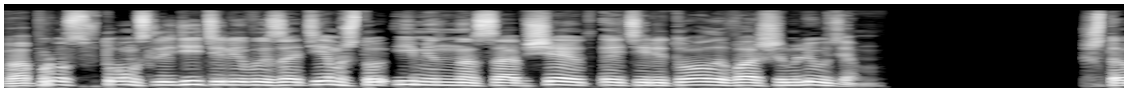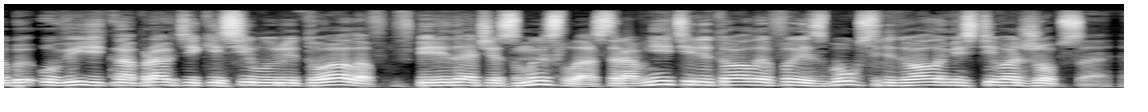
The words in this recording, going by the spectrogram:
Вопрос в том, следите ли вы за тем, что именно сообщают эти ритуалы вашим людям. Чтобы увидеть на практике силу ритуалов в передаче смысла, сравните ритуалы Facebook с ритуалами Стива Джобса.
